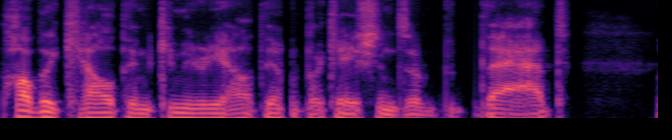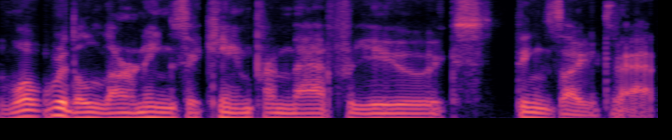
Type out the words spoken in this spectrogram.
public health and community health implications of that? What were the learnings that came from that for you? Things like that.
